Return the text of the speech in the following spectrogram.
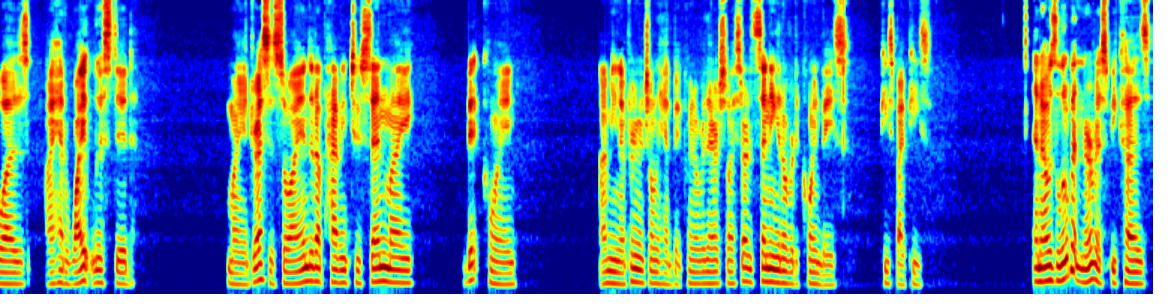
was I had whitelisted my addresses. So I ended up having to send my Bitcoin. I mean, I pretty much only had Bitcoin over there. So I started sending it over to Coinbase piece by piece. And I was a little bit nervous because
